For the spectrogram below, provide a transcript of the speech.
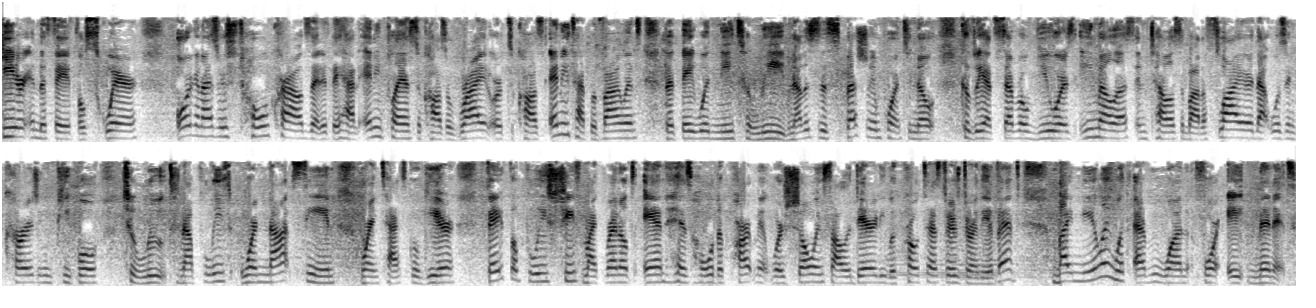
here in the Fayetteville Square. Organizers told crowds that if they had any plans to cause a riot or to cause any type of violence, that they would need to leave. Now, this is especially important to note because we had several viewers email us and tell us about a flyer that was encouraging people to loot. Now, police were not seen wearing tactical gear. Fayetteville Police Chief Mike Reynolds and his whole department were showing solidarity with protesters during the event by kneeling with everyone for eight minutes,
